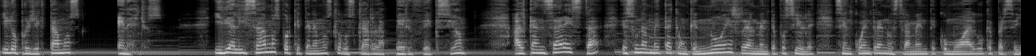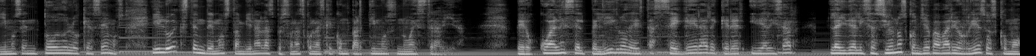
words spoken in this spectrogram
y lo proyectamos en ellos. Idealizamos porque tenemos que buscar la perfección. Alcanzar esta es una meta que aunque no es realmente posible, se encuentra en nuestra mente como algo que perseguimos en todo lo que hacemos y lo extendemos también a las personas con las que compartimos nuestra vida. Pero ¿cuál es el peligro de esta ceguera de querer idealizar? La idealización nos conlleva varios riesgos como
